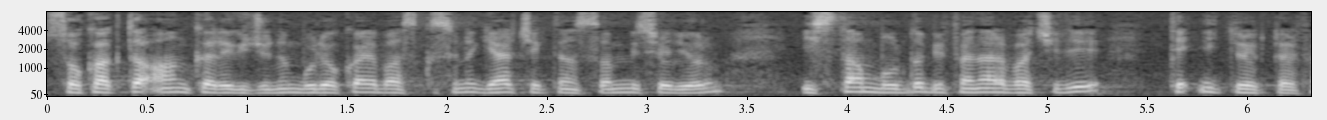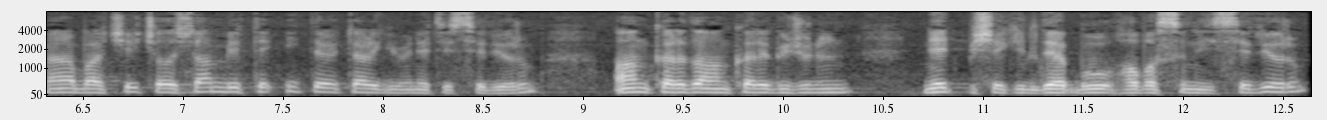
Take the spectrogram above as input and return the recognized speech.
sokakta Ankara gücünün bu lokal baskısını gerçekten samimi söylüyorum. İstanbul'da bir Fenerbahçeli teknik direktör, Fenerbahçe'yi çalışan bir teknik direktör gibi net hissediyorum. Ankara'da Ankara gücünün net bir şekilde bu havasını hissediyorum.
